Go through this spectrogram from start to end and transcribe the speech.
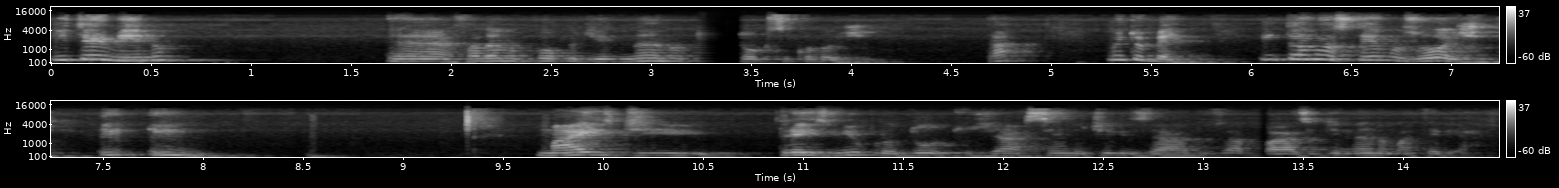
E termino uh, falando um pouco de nanotoxicologia. Tá? Muito bem. Então nós temos hoje mais de 3 mil produtos já sendo utilizados à base de nanomateriais.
